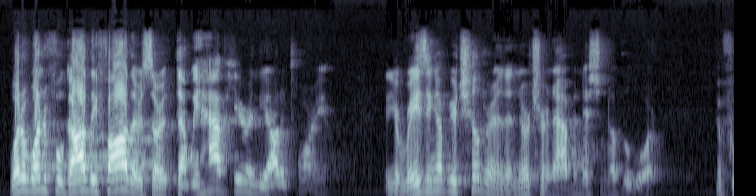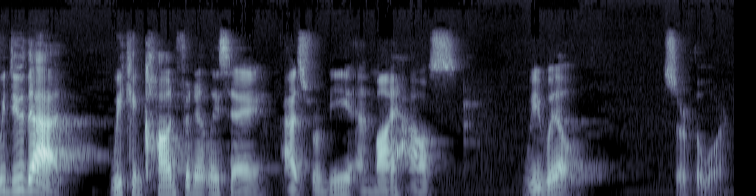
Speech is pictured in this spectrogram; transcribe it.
What a wonderful godly fathers are, that we have here in the auditorium. That you're raising up your children in the nurture and admonition of the Lord. If we do that, we can confidently say, As for me and my house, we will serve the Lord.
